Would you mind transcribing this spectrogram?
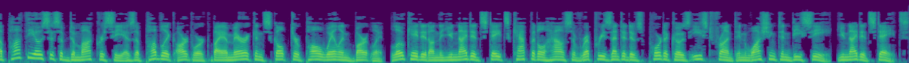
Apotheosis of Democracy is a public artwork by American sculptor Paul Wayland Bartlett, located on the United States Capitol House of Representatives portico's east front in Washington, D.C., United States.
